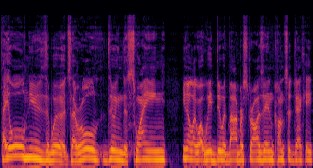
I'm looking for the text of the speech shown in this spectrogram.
They all knew the words. They were all doing the swaying. You know, like what we'd do at Barbra Streisand concert, Jackie.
